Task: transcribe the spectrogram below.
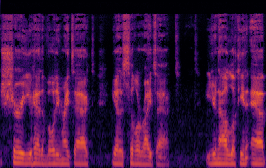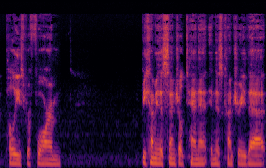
Sure, you had the Voting Rights Act, you had the Civil Rights Act. You're now looking at police reform becoming a central tenet in this country that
